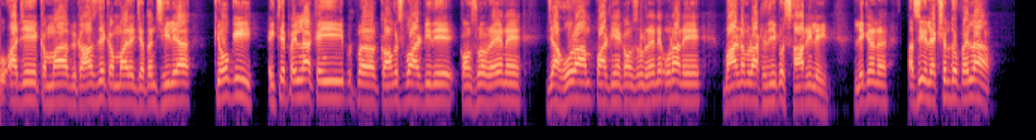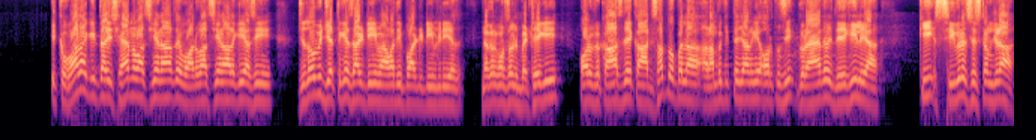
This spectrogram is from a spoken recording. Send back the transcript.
ਉਹ ਅੱਜ ਇਹ ਕੰਮਾਂ, ਵਿਕਾਸ ਦੇ ਕੰਮਾਂ ਦੇ ਯਤਨਸ਼ੀਲ ਆ, ਕਿਉਂਕਿ ਇੱਥੇ ਪਹਿਲਾਂ ਕਈ ਕਾਂਗਰਸ ਪਾਰਟੀ ਦੇ ਕੌਂਸਲਰ ਰਹੇ ਨੇ ਜਾਂ ਹੋਰ ਆਮ ਪਾਰਟੀਆਂ ਕੌਂਸਲਰ ਰਹੇ ਨੇ, ਉਹਨਾਂ ਨੇ ਵਾਰਡ ਨੰਬਰ 8 ਦੀ ਕੋਈ ਸਾਰ ਨਹੀਂ ਲਈ। ਲੇਕਿਨ ਅਸੀਂ ਇਲੈਕਸ਼ਨ ਤੋਂ ਪਹਿਲਾਂ ਇੱਕ ਵਾਅਦਾ ਕੀਤਾ ਸੀ, ਸ਼ਹਿਰ ਨਿਵਾਸੀਆਂ ਨਾਲ ਤੇ ਵਾਰਡ ਵਾਸੀਆਂ ਨਾਲ ਕਿ ਅਸੀਂ ਜਦੋਂ ਵੀ ਜਿੱਤ ਕੇ ਸਾਡੀ team, Aam Aadmi party team ਜਿਹੜੀ ਹੈ ਨਗਰ ਕੌਂਸਲ 'ਚ ਬੈਠੇਗੀ ਔਰ ਵਿਕਾਸ ਦੇ ਕਾਰਜ ਸਭ ਤੋਂ ਪਹਿਲਾਂ ਆਰੰਭ ਕੀਤੇ ਜਾਣਗੇ ਔਰ ਤੁਸੀਂ ਗੁਰਾਇਆਂ ਦੇ ਵਿੱਚ ਦੇਖ ਹੀ ਲਿਆ ਕਿ ਸੀਵਰੇਜ ਸਿਸਟਮ ਜਿਹੜਾ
